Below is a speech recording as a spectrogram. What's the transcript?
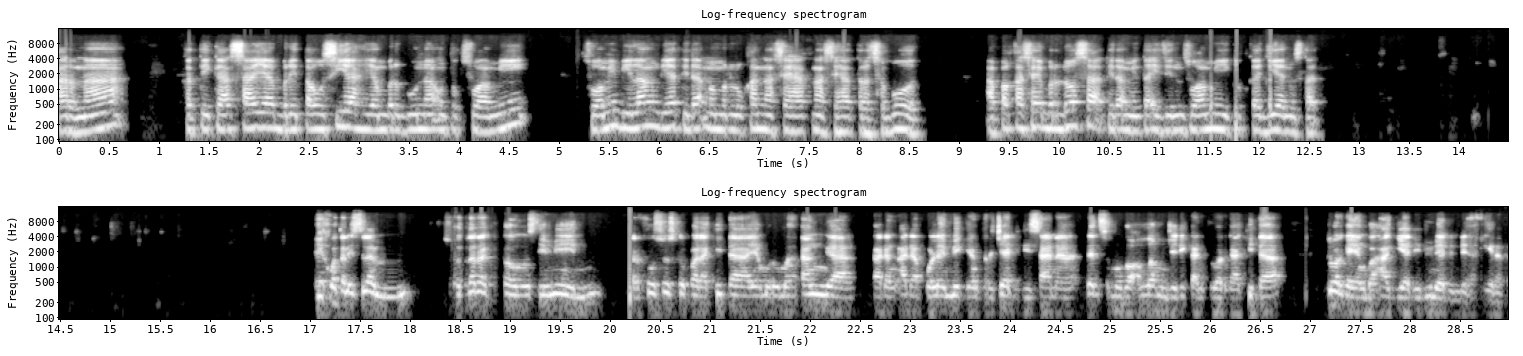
Karena ketika saya beri tausiah yang berguna untuk suami suami bilang dia tidak memerlukan nasihat-nasihat tersebut. Apakah saya berdosa tidak minta izin suami ikut kajian Ustadz Ikhwatal Islam, saudara kaum muslimin, terkhusus kepada kita yang berumah tangga, kadang ada polemik yang terjadi di sana, dan semoga Allah menjadikan keluarga kita keluarga yang bahagia di dunia dan di akhirat.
